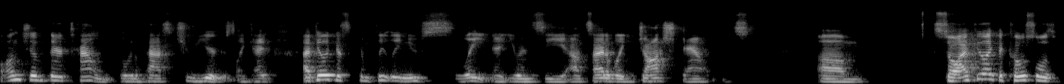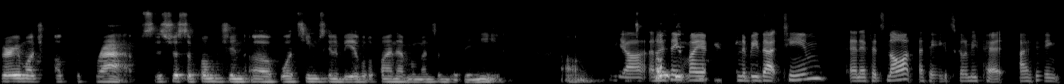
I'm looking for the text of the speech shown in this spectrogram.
bunch of their talent over the past two years. Like I, I feel like it's a completely new slate at UNC outside of like Josh Downs. Um, so I feel like the coastal is very much up for grabs. It's just a function of what team's going to be able to find that momentum that they need. Um, yeah, and I think Miami's going to be that team. And if it's not, I think it's going to be Pitt. I think,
